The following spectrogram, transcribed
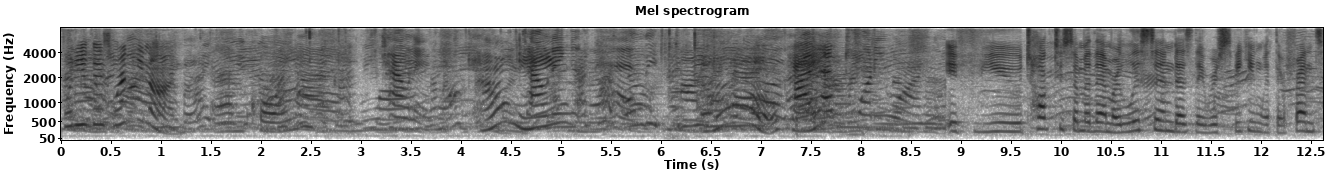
What are you guys working on? Um, coin. Counting. Counting. Counting. Oh, okay. I have 21. if you talked to some of them or listened as they were speaking with their friends,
